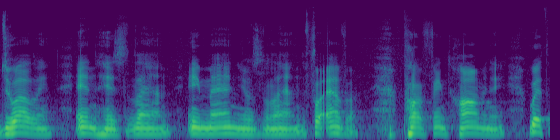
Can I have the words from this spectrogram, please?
dwelling in his land, Emmanuel's land, forever. Perfect harmony with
